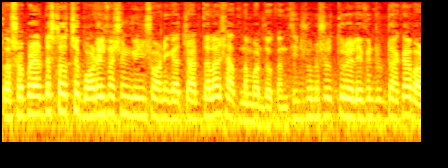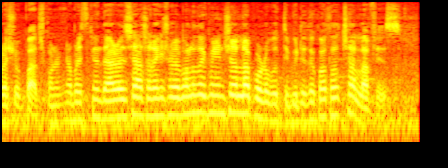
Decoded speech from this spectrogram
তো শপের অ্যাড্রেসটা হচ্ছে বডেল ফ্যাশন গ্রিন সনিকা চারতলা, সাত নম্বর দোকান। তিনশো উনসত্তর ইলেভেন টু ঢাকা, বারোশো পাঁচ। কন্ট্যাক্ট নাম্বার স্ক্রিনে দেওয়া রয়েছে। আশা রাখি সবাই ভালো থাকবেন। ইনশাল্লাহ পরবর্তী ভিডিওতে কথা হচ্ছে। আল্লাহ হাফিজ।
